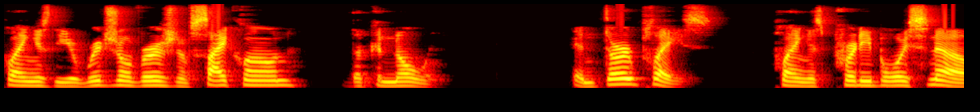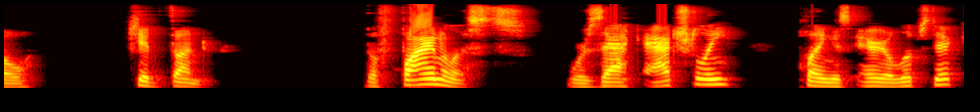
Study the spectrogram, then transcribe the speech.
playing as the original version of Cyclone, the Cannoli. In third place, playing as Pretty Boy Snow, Kid Thunder. The finalists were Zach Atchley, playing as Ariel Lipstick,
